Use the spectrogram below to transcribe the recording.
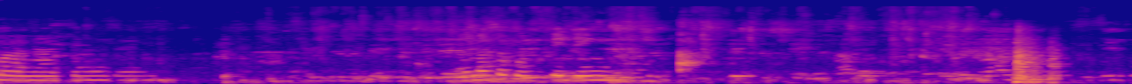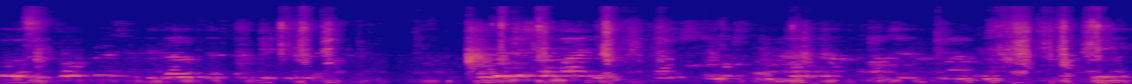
muna natin din. Ano sa pagkiling. people of the progress and development of the future. So with this reminder comes the most important budget commandment we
